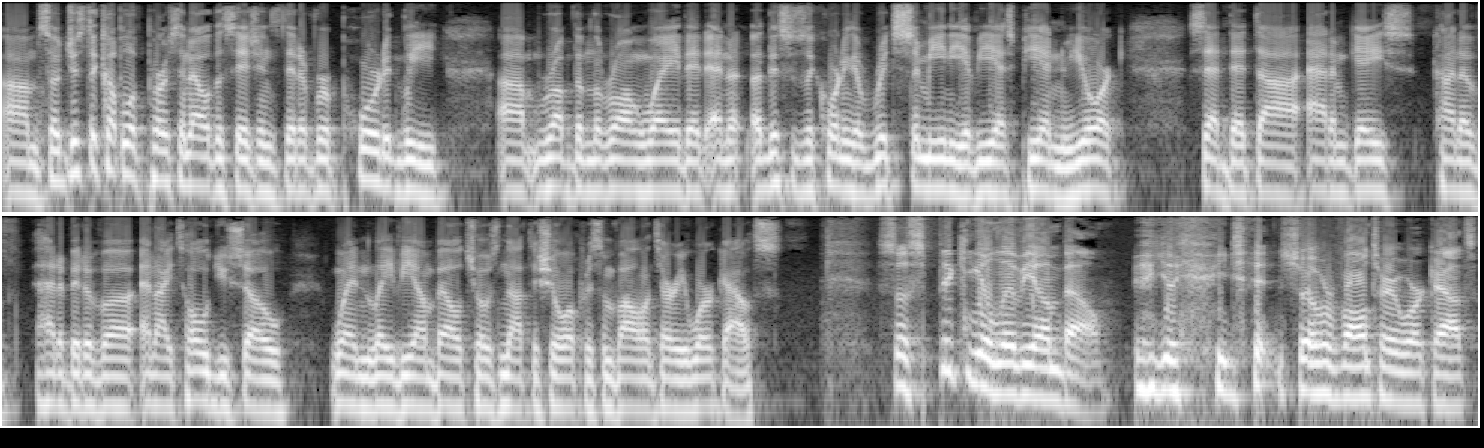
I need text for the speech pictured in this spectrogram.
Um, so just a couple of personnel decisions that have reportedly um, rubbed them the wrong way. That and uh, this is according to Rich Cimini of ESPN New York said that uh, Adam Gase kind of had a bit of a "and I told you so" when Le'Veon Bell chose not to show up for some voluntary workouts. So speaking of Le'Veon Bell, he didn't show for voluntary workouts.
